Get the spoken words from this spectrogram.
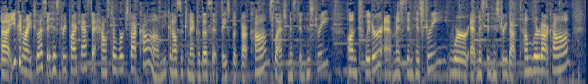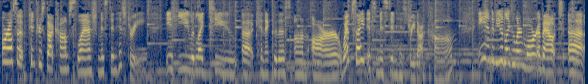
Uh, you can write to us at historypodcast at howstuffworks.com. You can also connect with us at facebook.com slash missedinhistory, on Twitter at missedinhistory. We're at missedinhistory.tumblr.com, or also at pinterest.com slash missedinhistory. If you would like to uh, connect with us on our website, it's missedinhistory.com. And if you would like to learn more about uh,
